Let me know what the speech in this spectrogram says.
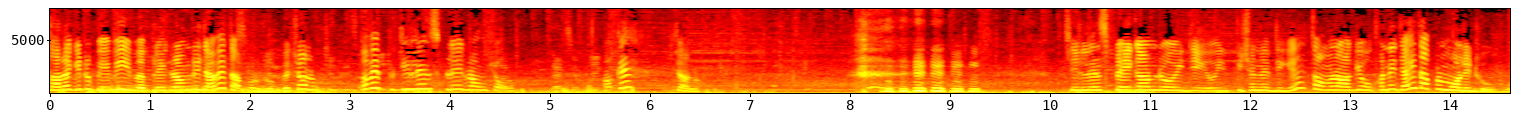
তার আগে একটু বেবি প্লেগ্রাউন্ডে যাবে, তারপর ঢুকবে। চলো, তবে চিলড্রেন্স প্লেগ্রাউন্ড চলো। ওকে চলো। চিলড্রেন্স প্লেগ্রাউন্ড ওই যে, ওই পিছনের দিকে। তো আমরা আগে ওখানে যাই, তারপর মলে ঢুকবো।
